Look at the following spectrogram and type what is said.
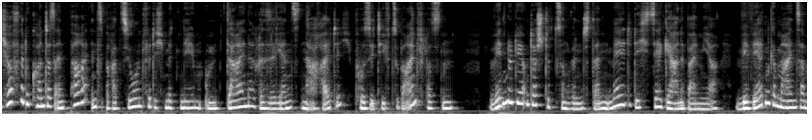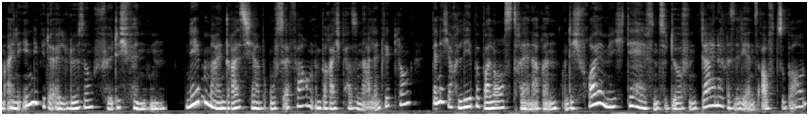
Ich hoffe, du konntest ein paar Inspirationen für dich mitnehmen, um deine Resilienz nachhaltig positiv zu beeinflussen. Wenn du dir Unterstützung wünschst, dann melde dich sehr gerne bei mir. Wir werden gemeinsam eine individuelle Lösung für dich finden. Neben meinen 30 Jahren Berufserfahrung im Bereich Personalentwicklung bin ich auch Lebe-Balance-Trainerin und ich freue mich, dir helfen zu dürfen, deine Resilienz aufzubauen,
